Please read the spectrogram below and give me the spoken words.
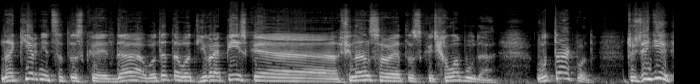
накернется, так сказать, да, вот это вот европейская финансовая, так сказать, халабуда. Вот так вот. То есть они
